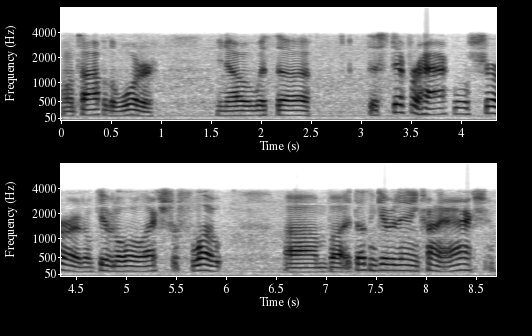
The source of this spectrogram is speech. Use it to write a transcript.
on top of the water. You know, with the the stiffer hackle, sure, it'll give it a little extra float, um, but it doesn't give it any kind of action.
